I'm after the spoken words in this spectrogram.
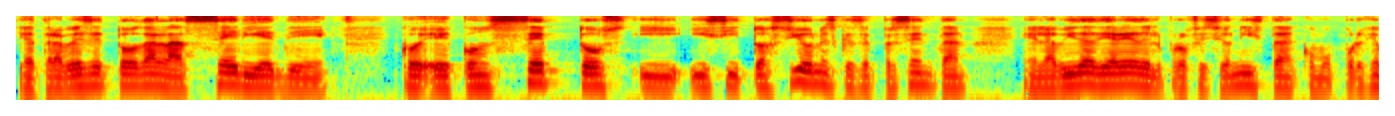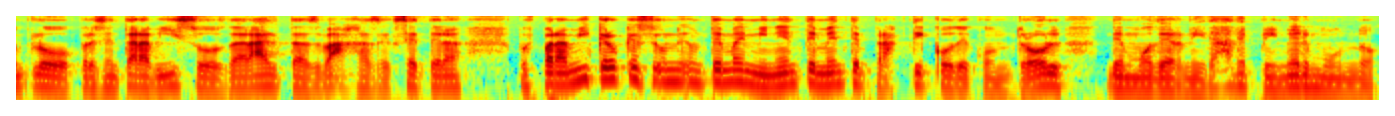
y a través de toda la serie de conceptos y, situaciones que se presentan en la vida diaria del profesionista, como por ejemplo presentar avisos, dar altas, bajas, etcétera, pues para mí creo que es un, tema eminentemente práctico de control, de modernidad, de primer mundo.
